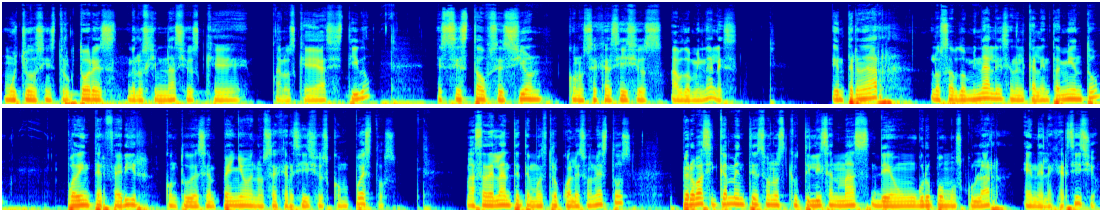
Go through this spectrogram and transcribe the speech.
muchos instructores de los gimnasios que, a los que he asistido es esta obsesión con los ejercicios abdominales. Entrenar los abdominales en el calentamiento puede interferir con tu desempeño en los ejercicios compuestos. Más adelante te muestro cuáles son estos, pero básicamente son los que utilizan más de un grupo muscular en el ejercicio.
